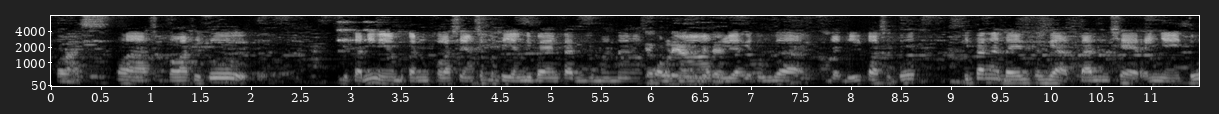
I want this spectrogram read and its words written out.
Kelas. kelas kelas itu bukan ini ya bukan kelas yang seperti yang dibayangkan gimana Kayak formal kuliah gitu ya? kuliah gitu enggak jadi kelas itu kita ngadain kegiatan sharingnya itu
